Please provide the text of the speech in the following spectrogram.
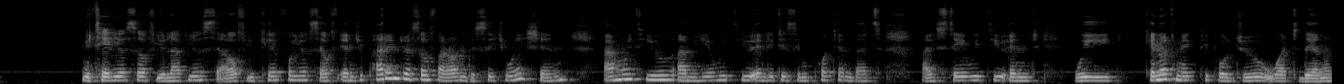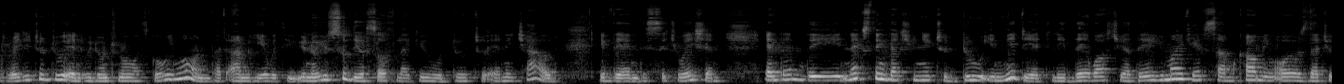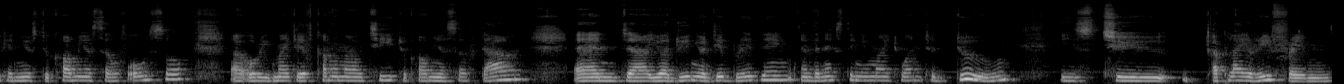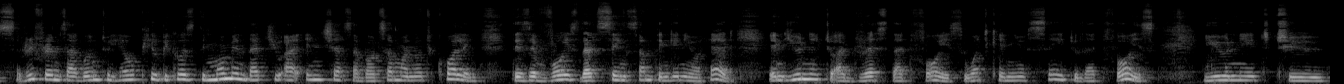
you tell yourself you love yourself, you care for yourself, and you parent yourself around the situation. I'm with you, I'm here with you, and it is important that I stay with you. And we cannot make people do what they are not ready to do and we don't know what's going on. But i'm here with you. You know you soothe yourself like you would do to any child if they're in this situation. And then the next thing that you need to do immediately there whilst you're there you might have some calming oils that you can use to calm yourself also uh, or you might have chamomile tea to calm yourself down. And uh, you are doing your deep breathing. And the next thing you might want to do is to apply reframes. Reframes are going to help you because the moment that you are anxious about someone not calling, there's a voice that's saying something in your head, and you need to address that voice. What can you say to that voice? You need to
